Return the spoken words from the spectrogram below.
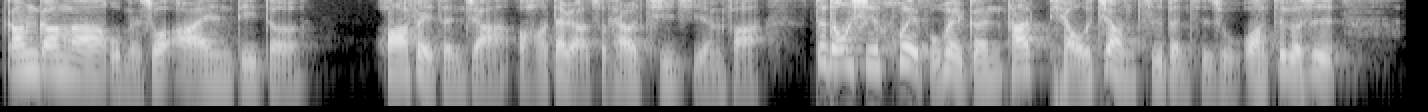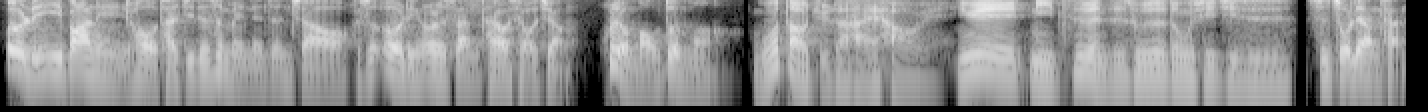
刚刚啊，我们说 R N D 的花费增加，哦，好，代表说他要积极研发。这东西会不会跟它调降资本支出？哇，这个是二零一八年以后，台积电是每年增加哦，可是二零二三它要调降，会有矛盾吗？我倒觉得还好诶，因为你资本支出这东西其实是做量产，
